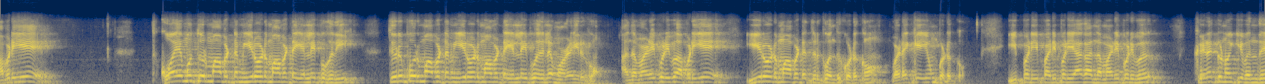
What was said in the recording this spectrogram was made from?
அப்படியே கோயமுத்தூர் மாவட்டம் ஈரோடு மாவட்ட எல்லைப்பகுதி திருப்பூர் மாவட்டம் ஈரோடு மாவட்ட எல்லை பகுதியில் மழை இருக்கும். அந்த மழை பொழிவு அப்படியே ஈரோடு மாவட்டத்திற்கு வந்து கொடுக்கும் வடக்கேயும் கொடுக்கும். இப்படி படிப்படியாக அந்த மழைப்பொழிவு கிழக்கு நோக்கி வந்து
